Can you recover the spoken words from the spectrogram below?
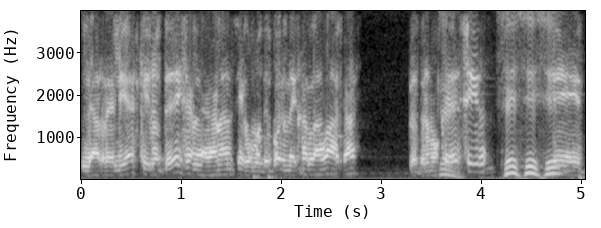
la realidad es que no te dejan la ganancia como te pueden dejar las vacas, lo tenemos que decir. Sí, sí, sí. Eh,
